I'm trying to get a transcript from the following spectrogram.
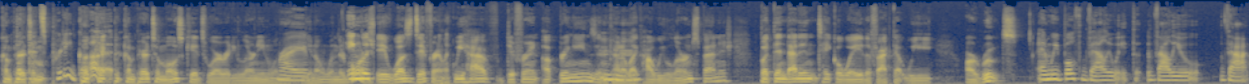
compared to pretty ca- good. compared to most kids who are already learning when Right. you know when they're English- born it was different like we have different upbringings and kind of Mm-hmm. like how we learn spanish but then that didn't take away the fact that we are roots And we both evaluate the, value that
